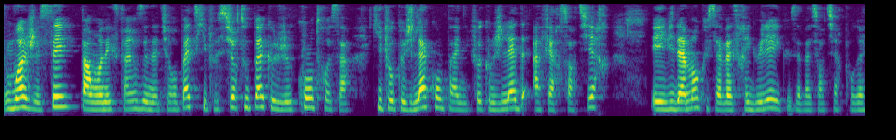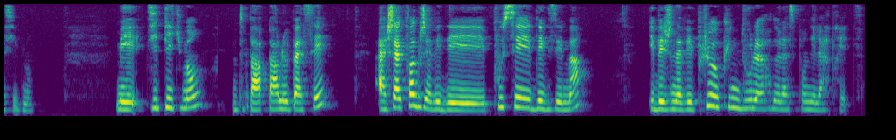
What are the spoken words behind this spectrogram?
moi je sais par mon expérience de naturopathe qu'il faut surtout pas que je contre ça, qu'il faut que je l'accompagne, il faut que je l'aide à faire sortir, et évidemment que ça va se réguler et que ça va sortir progressivement. Mais typiquement, par, le passé, à chaque fois que j'avais des poussées d'eczéma, eh bien, je n'avais plus aucune douleur de la spondylarthrite.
